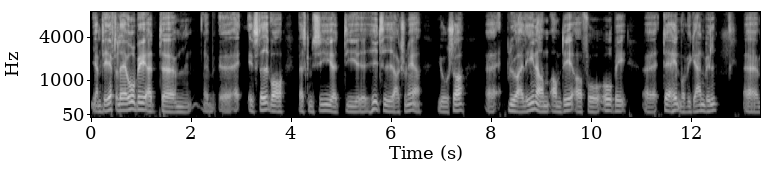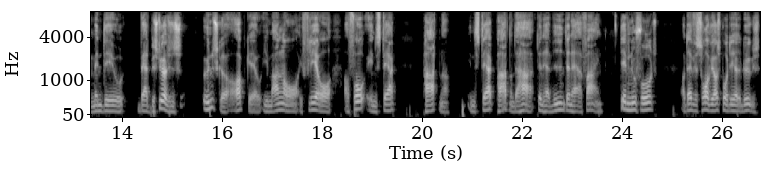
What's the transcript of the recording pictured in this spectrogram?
Jamen, det efterlader OB at øhm, øh, øh, et sted, hvor, hvad skal man sige, at de øh, hidtidige aktionærer jo så øh, bliver alene om, om det at få OB øh, derhen, hvor vi gerne vil. Øh, men det er jo været bestyrelsens ønske og opgave i mange år, i flere år, at få en stærk partner, en stærk partner, der har den her viden, den her erfaring. Det har vi nu fået, og derfor tror vi også på, at det her lykkes.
